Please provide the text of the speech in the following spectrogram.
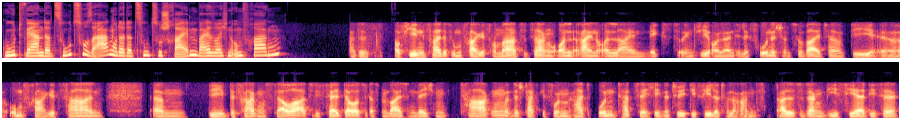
gut wären, dazu zu sagen oder dazu zu schreiben bei solchen Umfragen? Also auf jeden Fall das Umfrageformat sozusagen on, rein online, mixed, irgendwie online telefonisch und so weiter, die äh, Umfragezahlen, ähm, die Befragungsdauer, also die Felddauer, sodass man weiß, in welchen Tagen das stattgefunden hat und tatsächlich natürlich die Fehlertoleranz. Also sozusagen, wie sehr diese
